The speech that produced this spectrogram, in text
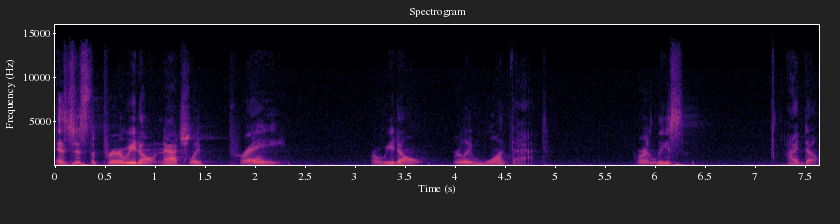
is just the prayer we don't naturally pray, or we don't really want that, or at least I don't.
